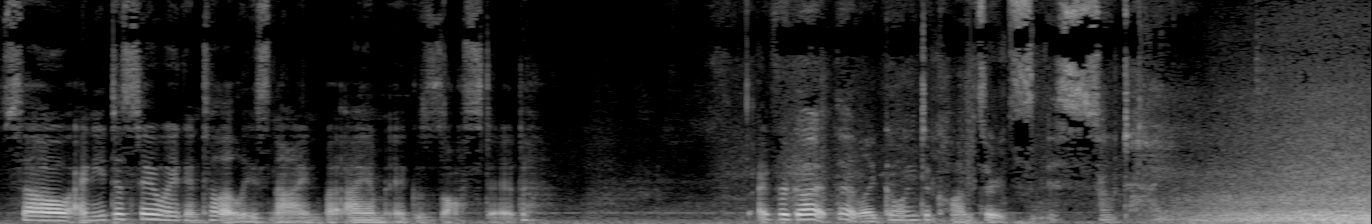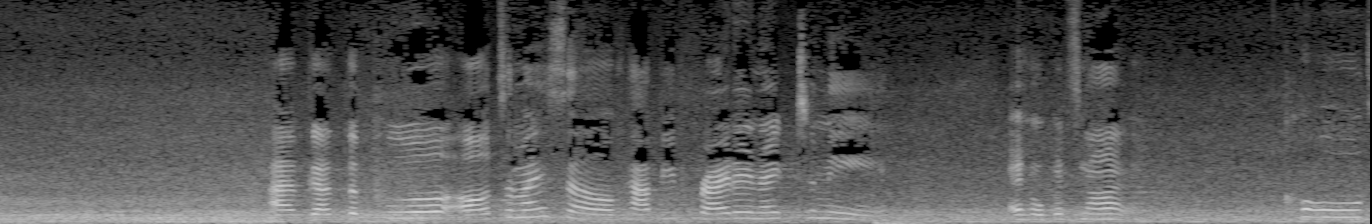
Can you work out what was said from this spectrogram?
So I need to stay awake until at least nine, but I am exhausted. I forgot that like going to concerts is so tiring. I've got the pool all to myself. Happy Friday night to me. I hope it's not cold.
